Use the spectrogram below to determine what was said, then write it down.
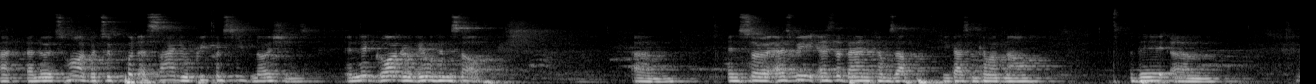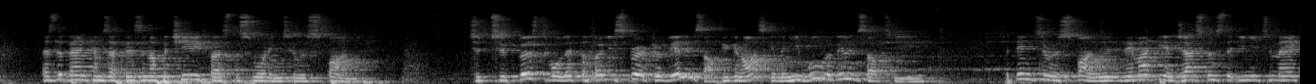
I, I know it's hard, but to put aside your preconceived notions and let God reveal Himself. Um, and so, as we, as the band comes up, you guys can come up now. There, um, as the band comes up, there's an opportunity for us this morning to respond. To, to first of all let the Holy Spirit reveal Himself. You can ask Him, and He will reveal Himself to you. But then to respond, there might be adjustments that you need to make.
